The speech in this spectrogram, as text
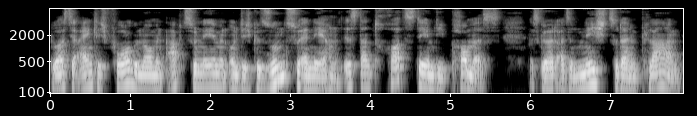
du hast dir eigentlich vorgenommen abzunehmen und dich gesund zu ernähren und isst dann trotzdem die Pommes. Es gehört also nicht zu deinem Plan.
